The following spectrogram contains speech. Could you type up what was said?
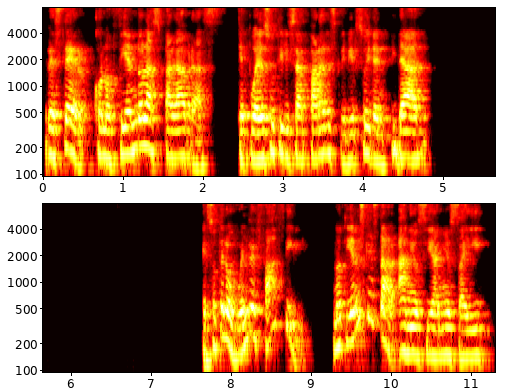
crecer conociendo las palabras que puedes utilizar para describir su identidad, eso te lo vuelve fácil. No tienes que estar años y años ahí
